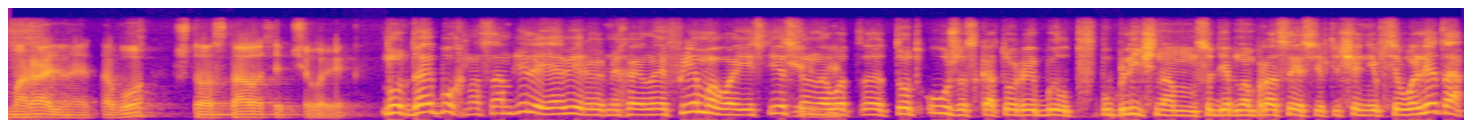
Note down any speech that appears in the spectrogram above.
моральное того, что осталось от человека. Ну, дай бог, на самом деле, я верю в Михаила Ефремова. Естественно, Верю. вот э, тот ужас, который был в публичном судебном процессе в течение всего лета,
